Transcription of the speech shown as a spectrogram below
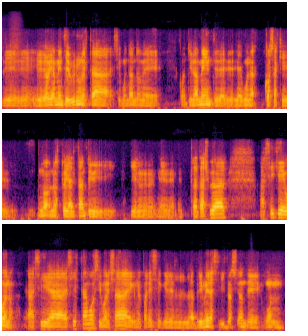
obviamente Bruno está secundándome continuamente de, algunas cosas que no, no, estoy al tanto y, él me, trata de ayudar. Así que bueno, así, así estamos y bueno, ya me parece que la primera situación de un,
